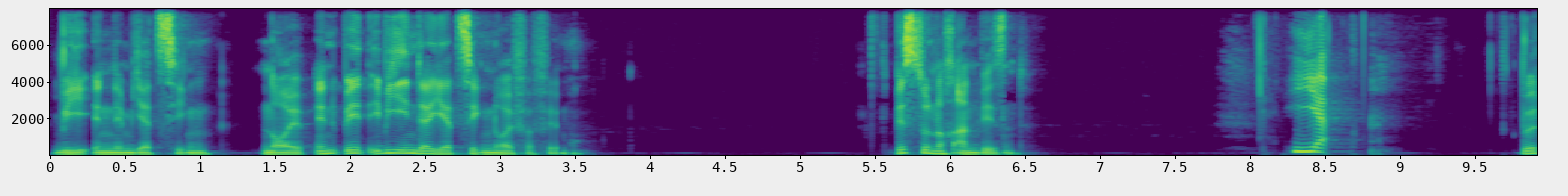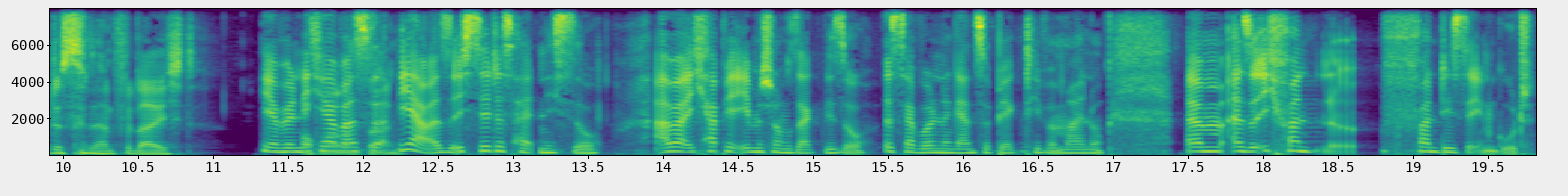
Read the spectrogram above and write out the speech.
wie in dem jetzigen neu, in, wie in der jetzigen Neuverfilmung. Bist du noch anwesend? Ja. Würdest du dann vielleicht Ja, wenn ich ja was was. Ja, also ich sehe das halt nicht so. Aber ich habe ja eben schon gesagt, wieso. Ist ja wohl eine ganz subjektive Meinung. Ähm, also ich fand, äh, fand die Szenen gut.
